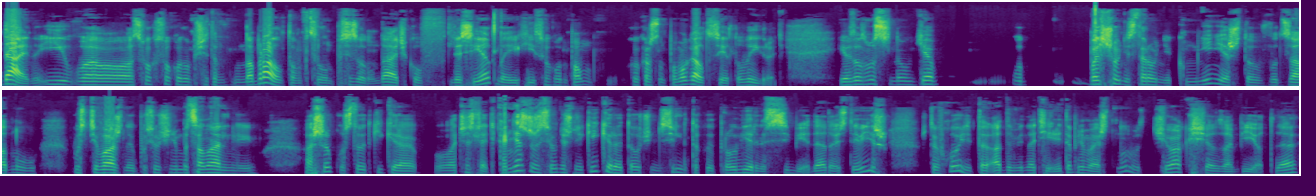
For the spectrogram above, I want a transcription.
Да, и э, сколько, сколько он вообще-то набрал там в целом по сезону, да, очков для Сиэтла, и, сколько он пом- как раз он помогал Сиэтлу выиграть. И в этом смысле, ну, я вот большой несторонник мнения, что вот за одну, пусть и важную, пусть и очень эмоциональную ошибку стоит кикера отчислять. Конечно же, сегодняшний кикер это очень сильно такой про уверенность в себе, да, то есть ты видишь, что входит Адам Винатери, и ты понимаешь, что, ну, чувак сейчас забьет, да.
